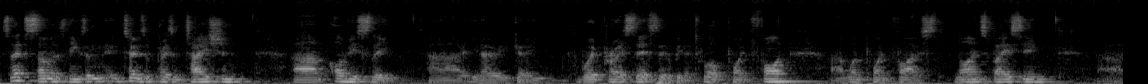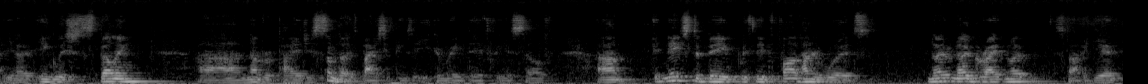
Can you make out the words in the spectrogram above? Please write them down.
So that's some of the things. And in terms of presentation, um, obviously, uh, you know, you're getting word process. It'll be in a 12 point font, uh, 1.5 line spacing, uh, you know, English spelling, uh, number of pages, some of those basic things that you can read there for yourself. Um, it needs to be within 500 words. No, no great. No, start again.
